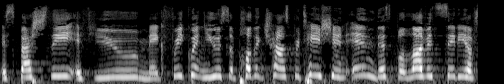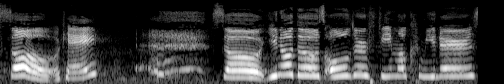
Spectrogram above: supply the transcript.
especially if you make frequent use of public transportation in this beloved city of Seoul, okay? So, you know those older female commuters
